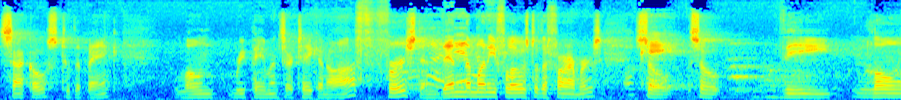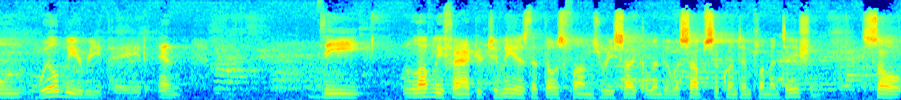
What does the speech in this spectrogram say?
SACCOS, to the bank. Loan repayments are taken off first, and and then the money flows to the farmers. Okay. So, so the loan will be repaid, and the lovely factor to me is that those funds recycle into a subsequent implementation. So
